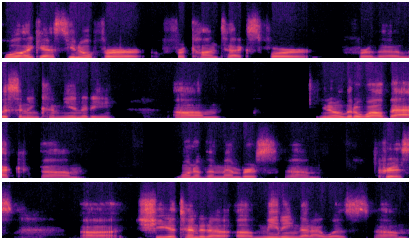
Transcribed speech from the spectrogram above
Well i guess you know for for context for for the listening community um you know a little while back um one of the members um Chris, uh, she attended a, a, meeting that I was um,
